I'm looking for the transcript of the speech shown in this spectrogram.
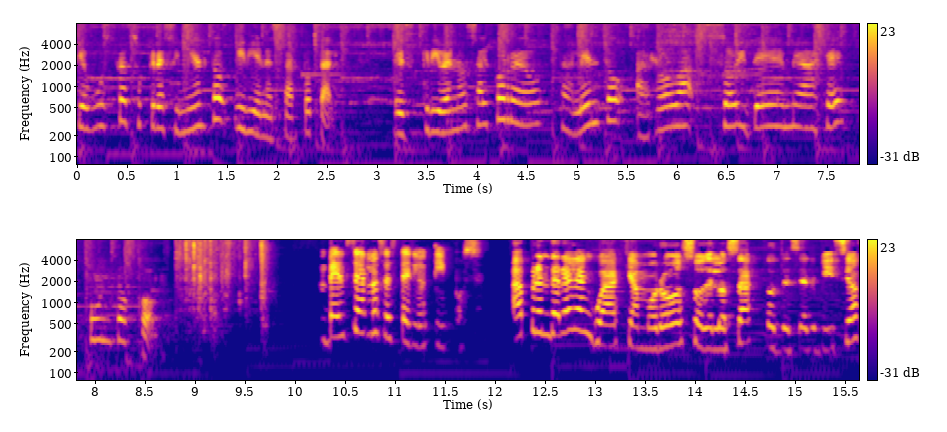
que busca su crecimiento y bienestar total. Escríbenos al correo talento Vencer los estereotipos. Aprender el lenguaje amoroso de los actos de servicio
